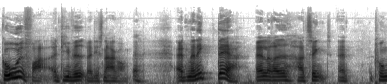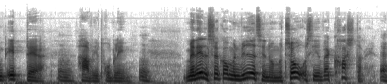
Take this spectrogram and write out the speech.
gå ud fra, at de ved, hvad de snakker om. Ja. At man ikke der allerede har tænkt, at punkt 1 der mm. har vi et problem. Mm. Men ellers så går man videre til nummer to og siger, hvad koster det? Ja.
